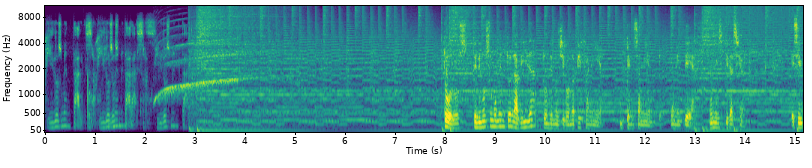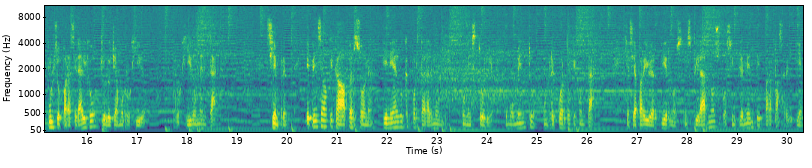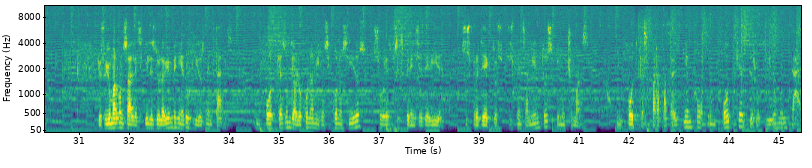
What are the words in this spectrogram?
Rugidos mentales, rugidos, mentales, rugidos mentales. Todos tenemos un momento en la vida donde nos llega una epifanía, un pensamiento, una idea, una inspiración. Ese impulso para hacer algo yo lo llamo rugido, rugido mental. Siempre he pensado que cada persona tiene algo que aportar al mundo, una historia, un momento, un recuerdo que contar ya sea para divertirnos, inspirarnos o simplemente para pasar el tiempo. Yo soy Omar González y les doy la bienvenida a Rugidos Mentales, un podcast donde hablo con amigos y conocidos sobre sus experiencias de vida, sus proyectos, sus pensamientos y mucho más. Un podcast para pasar el tiempo, un podcast de rugido mental.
